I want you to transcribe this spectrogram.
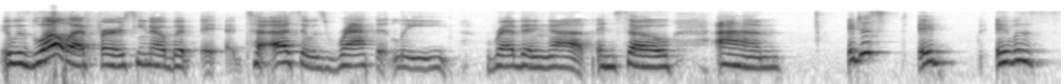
it was low at first, you know, but it, to us it was rapidly revving up, and so um, it just it it was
